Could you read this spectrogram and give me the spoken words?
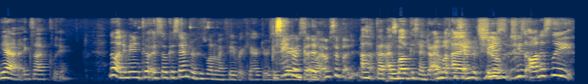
Yeah, exactly. No, and I mean, so Cassandra, who's one of my favorite characters, is very good. I'm so glad Oh God, I love Cassandra. I I'm, love Cassandra, too. She's she's honestly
